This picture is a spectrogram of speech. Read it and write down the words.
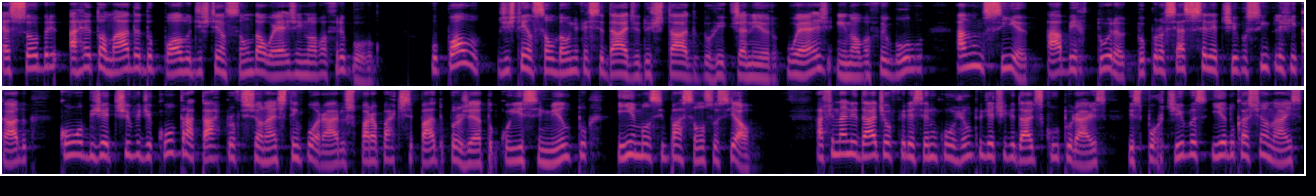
é sobre a retomada do polo de extensão da UERJ em Nova Friburgo. O polo de extensão da Universidade do Estado do Rio de Janeiro, UERJ, em Nova Friburgo, anuncia a abertura do processo seletivo simplificado com o objetivo de contratar profissionais temporários para participar do projeto Conhecimento e Emancipação Social. A finalidade é oferecer um conjunto de atividades culturais, esportivas e educacionais,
